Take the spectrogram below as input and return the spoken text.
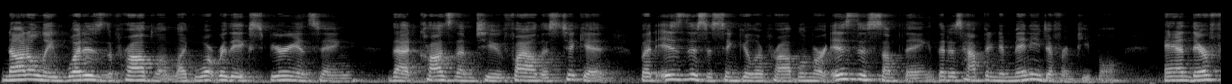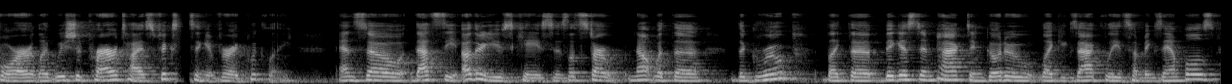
not only what is the problem, like what were they experiencing that caused them to file this ticket, but is this a singular problem or is this something that is happening to many different people? And therefore, like we should prioritize fixing it very quickly. And so that's the other use case is let's start not with the the group, like the biggest impact and go to like exactly some examples.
